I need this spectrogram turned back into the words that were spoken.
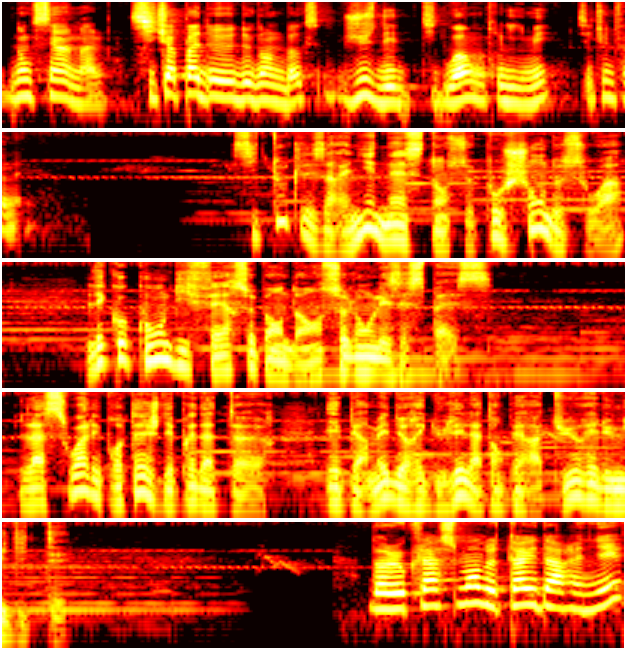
Donc, c'est un mâle. Si tu n'as pas de, de gants de boxe, juste des petits doigts, entre guillemets, c'est une femelle. Si toutes les araignées naissent dans ce pochon de soie, les cocons diffèrent cependant selon les espèces. La soie les protège des prédateurs et permet de réguler la température et l'humidité. Dans le classement de taille d'araignée,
